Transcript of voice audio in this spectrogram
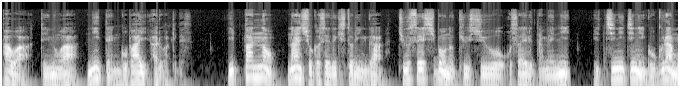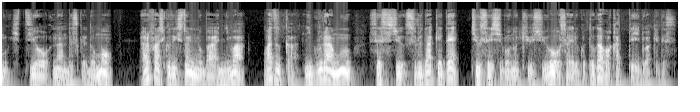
パワーっていうのは2.5倍あるわけです。一般の難消化性デキストリンが中性脂肪の吸収を抑えるために1日に 5g 必要なんですけれども、アルファシクデキストリンの場合にはわずか 2g 摂取するだけで中性脂肪の吸収を抑えることが分かっているわけです。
